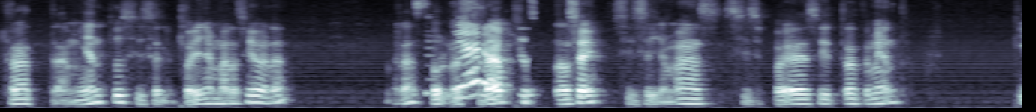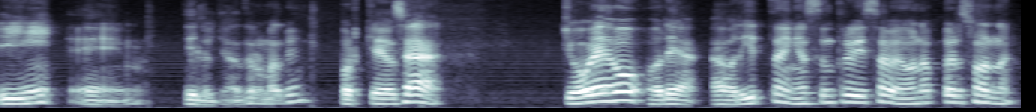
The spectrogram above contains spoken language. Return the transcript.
tratamiento, si se le puede llamar así, ¿verdad? ¿Verdad? Sí, Por las claro. terapias, no sé si se llama, si se puede decir tratamiento. Y, eh, y lo llevas de lo más bien. Porque, o sea, yo veo, Orea, ahorita en esta entrevista veo a una persona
